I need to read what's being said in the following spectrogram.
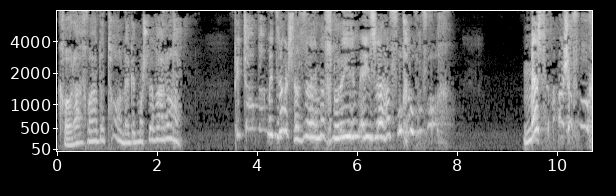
קורח ועדתו נגד משה ואהרון. פתאום במדרש הזה אנחנו רואים איזה הפוך על הפוך. מסר ממש הפוך.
